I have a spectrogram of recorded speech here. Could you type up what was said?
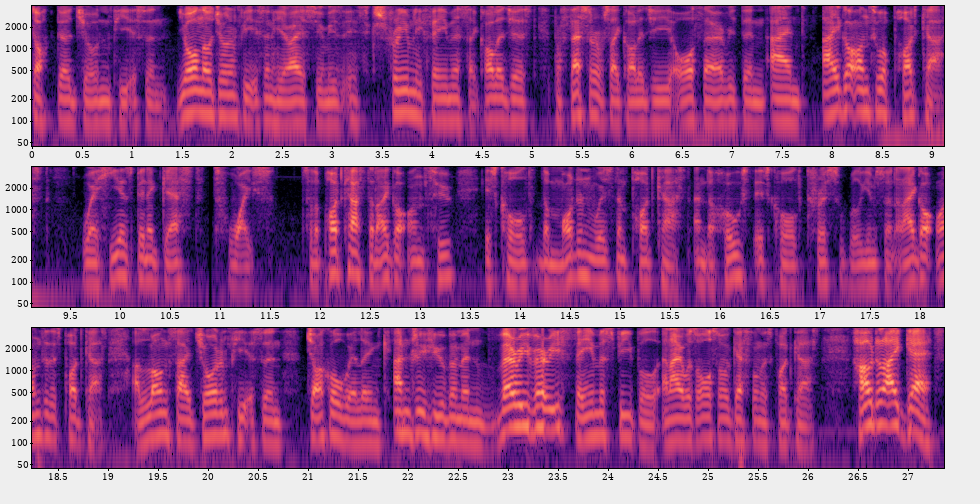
Dr. Jordan Peterson. You all know Jordan Peterson here, I assume. He's, he's extremely famous psychologist, professor of psychology, author, everything. And I got onto a podcast where he has been a guest twice. So the podcast that I got onto is called the Modern Wisdom Podcast, and the host is called Chris Williamson. And I got onto this podcast alongside Jordan Peterson, Jocko Willink, Andrew Huberman, very, very famous people. And I was also a guest on this podcast. How did I get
